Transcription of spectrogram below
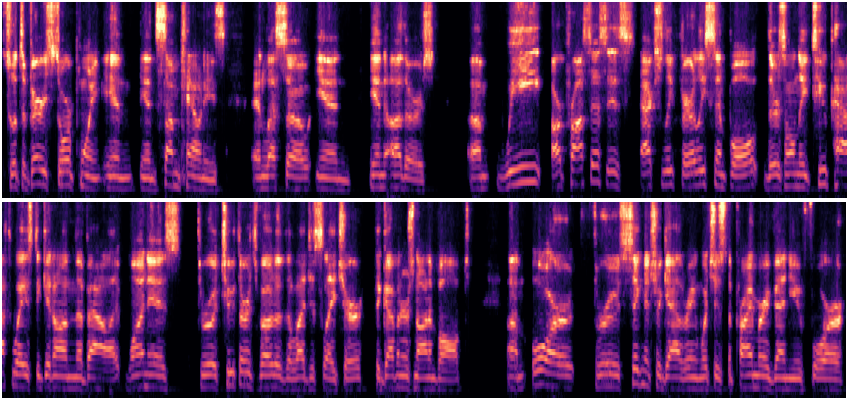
So it's a very sore point in in some counties and less so in in others. Um, we our process is actually fairly simple. There's only two pathways to get on the ballot. One is through a two-thirds vote of the legislature. The governor's not involved, um, or through signature gathering, which is the primary venue for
